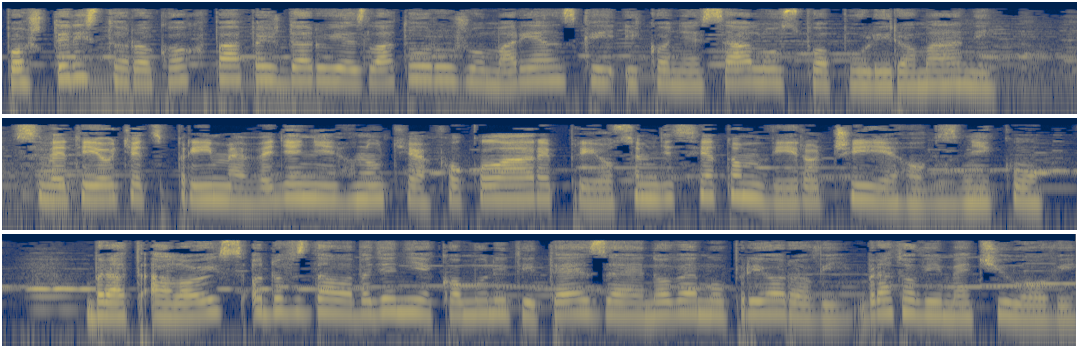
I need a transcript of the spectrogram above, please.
Po 400 rokoch pápež daruje zlatú rúžu marianskej ikone Salus Populi Romány. Svetý otec príjme vedenie hnutia Fokoláre pri 80. výročí jeho vzniku. Brat Alois odovzdal vedenie komunity Téze novému priorovi, bratovi Mečiuovi.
